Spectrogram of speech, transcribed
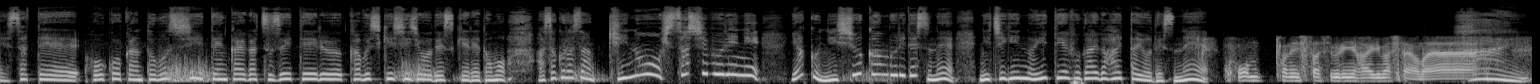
えさて、方向感乏しい展開が続いている株式市場ですけれども、朝倉さん、昨日久しぶりに約2週間ぶりですね、日銀の ETF 買いが入ったようですね。本当に久しぶりに入りましたよね。は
